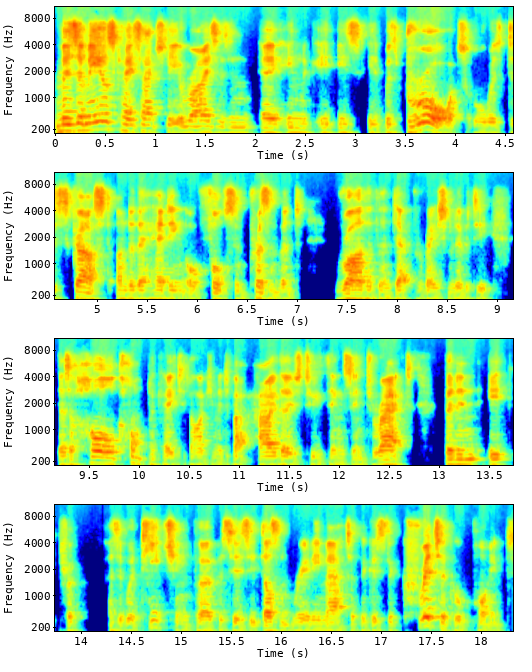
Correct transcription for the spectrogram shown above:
Ms. Emil's case actually arises in, uh, in is, it was brought or was discussed under the heading of false imprisonment rather than deprivation of liberty. There's a whole complicated argument about how those two things interact, but in it for as it were, teaching purposes, it doesn't really matter because the critical point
